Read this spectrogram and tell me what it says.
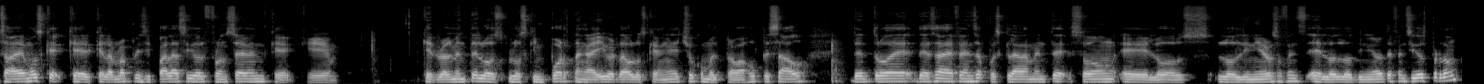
sabemos que, que, que, el arma principal ha sido el front seven, que, que, que realmente los, los, que importan ahí, ¿verdad? O los que han hecho como el trabajo pesado dentro de, de esa defensa, pues claramente son eh, los, los, linieros eh, los, los linieros defensivos, perdón.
